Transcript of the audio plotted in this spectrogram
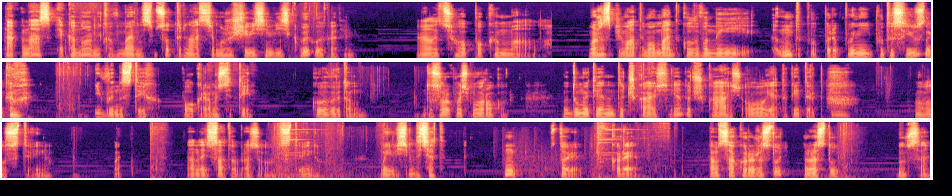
Так, у нас економіка в мене 713. Можу ще 8 військ викликати. Але цього поки мало. Можна спіймати момент, коли вони, ну, типу, перепинять бути союзниками і винести їх по окремості ти. Коли ви там до 48-го року? Ви думаєте, я не дочекаюсь? Я дочекаюсь. О, я такий терп. Оголосити війну. Ой. На надіслати образу оголосити війну. Мої 80. Ну, історія. Корея. Там сакури ростуть? Ростуть. Ну все.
